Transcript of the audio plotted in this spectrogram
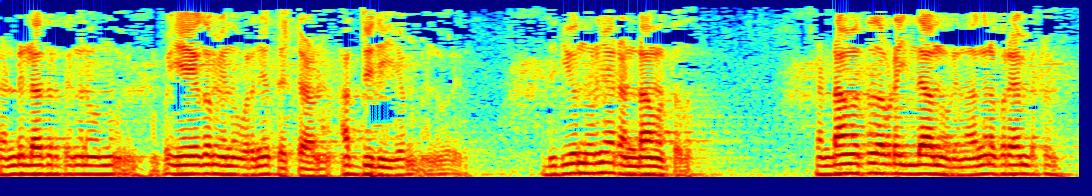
രണ്ടില്ലാത്തടത്ത് എങ്ങനെ ഒന്നും വരും? അപ്പൊ ഏകം എന്ന് പറഞ്ഞ് തെറ്റാണ്. അദ്വിതീയം എന്ന് പറയുന്നു ദ്വിതീയം എന്ന് പറഞ്ഞാൽ രണ്ടാമത്തത്. രണ്ടാമത്തത് അവിടെ ഇല്ല എന്ന് പറയുന്നത്. അങ്ങനെ പറയാൻ പറ്റും?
